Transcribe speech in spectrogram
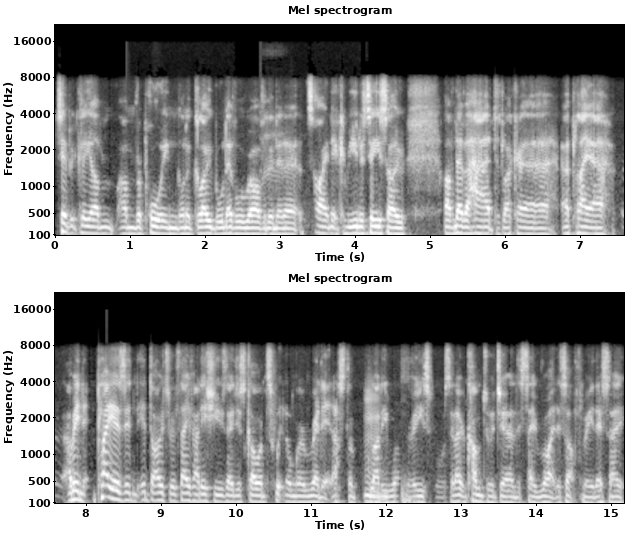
typically I'm I'm reporting on a global level rather than mm. in a tight knit community. So I've never had like a, a player I mean, players in, in Dota, if they've had issues, they just go on Twitter and Reddit. That's the mm. bloody one of esports. They don't come to a journalist say, write this up for me. They say,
